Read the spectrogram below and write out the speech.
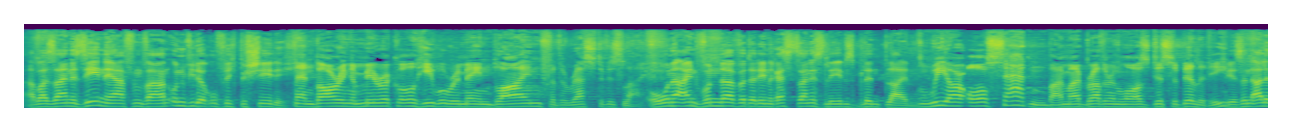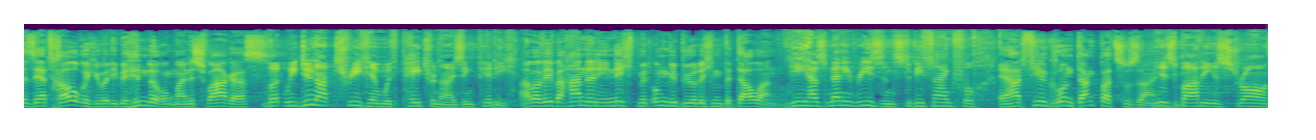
Aber seine Sehnerven waren unwiderruflich beschädigt. And barring a miracle, he will remain blind for the rest of his life. Ohne ein Wunder wird er den Rest seines Lebens blind bleiben. We are all saddened by my brother in law's disability, Wir sind alle sehr traurig über die Behinderung meines Schwagers, but we do not treat him with patronizing pity. aber wir behandeln ihn nicht mit ungebührlichem Bedauern. He has many reasons to be thankful. Er hat viel Grund, dankbar zu sein. His body is strong,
